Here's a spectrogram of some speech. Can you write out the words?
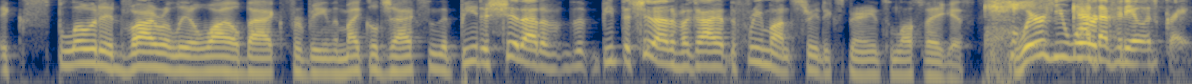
exploded virally a while back for being the Michael Jackson that beat a shit out of the, beat the shit out of a guy at the Fremont Street Experience in Las Vegas, where he God, that video was great.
